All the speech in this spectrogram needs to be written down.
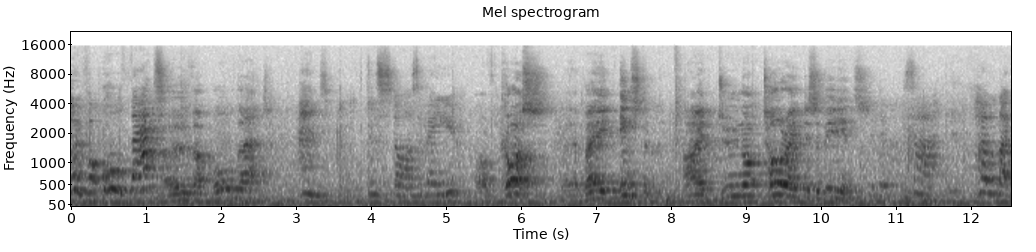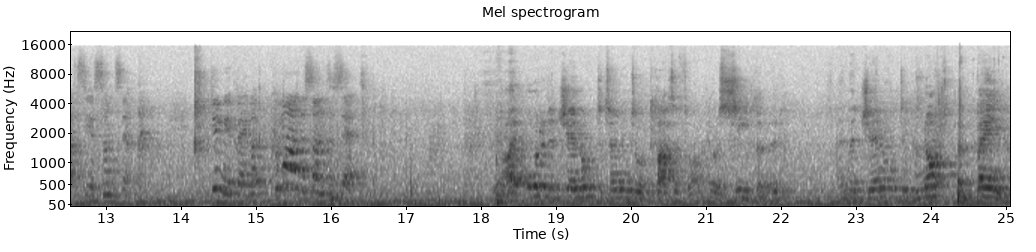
Over all that? Over all that. And the stars obey you? Of course, they obey instantly. I do not tolerate disobedience. Sire, I would like to see a sunset. Do me a favor, command the sun to set. I ordered a general to turn into a butterfly or a seabird, and the general did not obey me,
